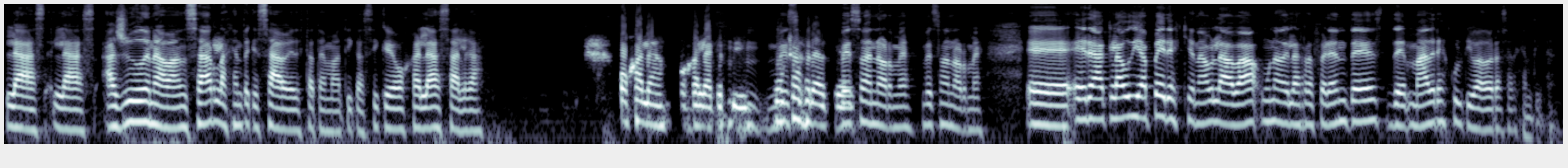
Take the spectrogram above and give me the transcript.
las, las ayuden a avanzar la gente que sabe de esta temática. Así que ojalá salga. Ojalá, ojalá que sí. Muchas gracias. Beso enorme, beso enorme. Eh, era Claudia Pérez quien hablaba, una de las referentes de Madres Cultivadoras Argentinas.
